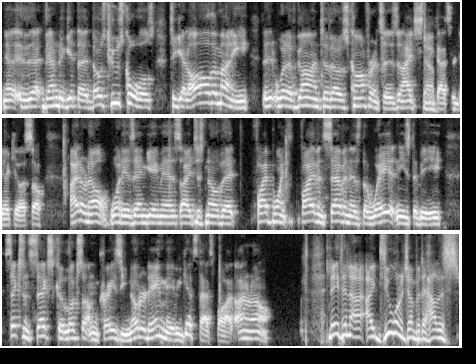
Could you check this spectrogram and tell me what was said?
uh, them to get the those two schools to get all the money that would have gone to those conferences and i just think that's ridiculous so i don't know what his end game is i just know that five point five and seven is the way it needs to be. Six and six could look something crazy. Notre Dame maybe gets that spot. I don't know. Nathan, I, I, do want to jump into how this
